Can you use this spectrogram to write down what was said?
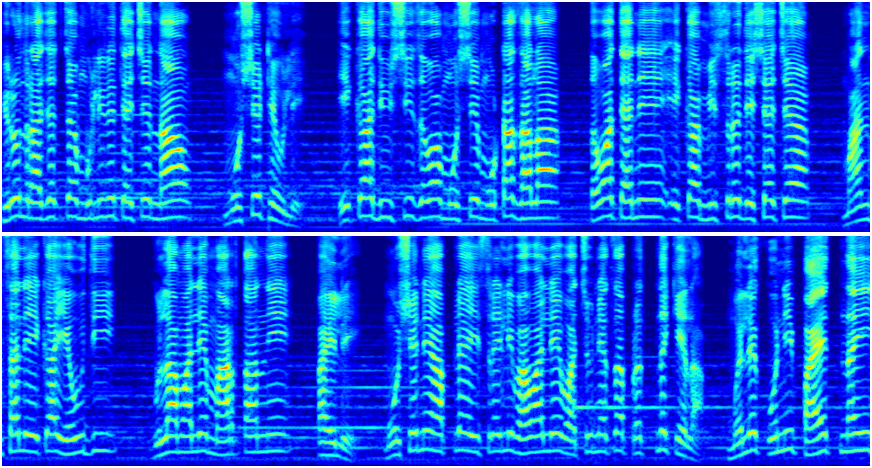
फिरोन राजाच्या मुलीने त्याचे नाव मोशे ठेवले. एका दिवशी जेव्हा मोशे मोठा झाला तेव्हा त्याने एका मिश्र देशाच्या माणसाले एका यहुदी गुलामाले मारताने पाहिले. मोशेने आपल्या इस्रायली भावाले वाचवण्याचा प्रयत्न केला. मले कोणी पाहत नाही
